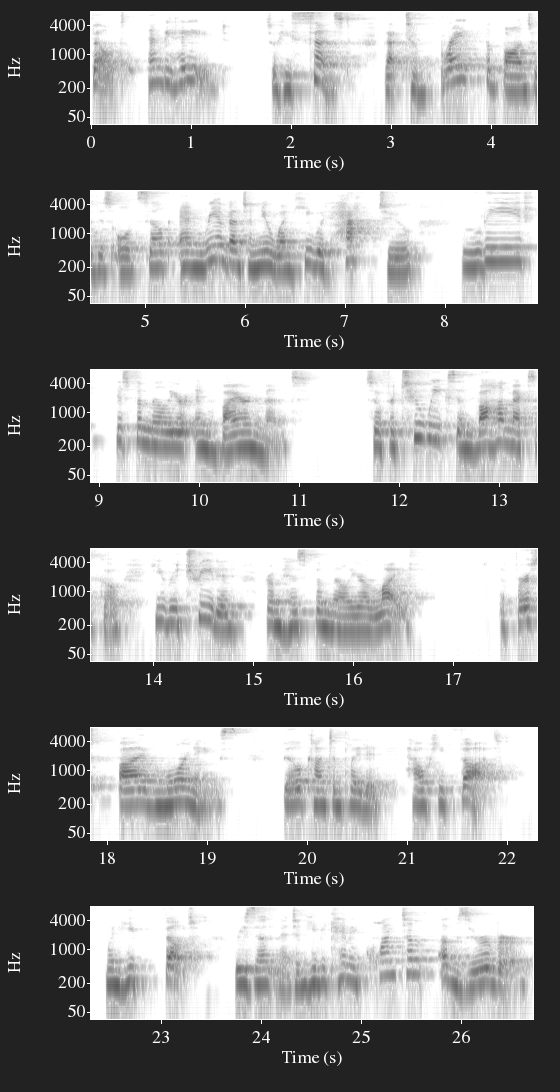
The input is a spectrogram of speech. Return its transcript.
felt, and behaved. So he sensed that to break the bonds with his old self and reinvent a new one, he would have to leave his familiar environment. So, for two weeks in Baja, Mexico, he retreated from his familiar life. The first five mornings, Bill contemplated how he thought when he felt resentment, and he became a quantum observer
